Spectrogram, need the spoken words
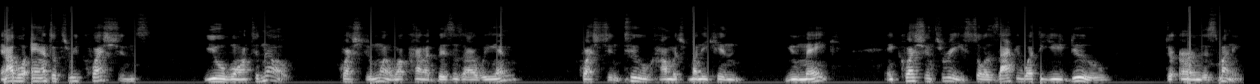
And I will answer three questions you'll want to know. Question one: What kind of business are we in? Question two: How much money can you make? And question three: So exactly what do you do to earn this money?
